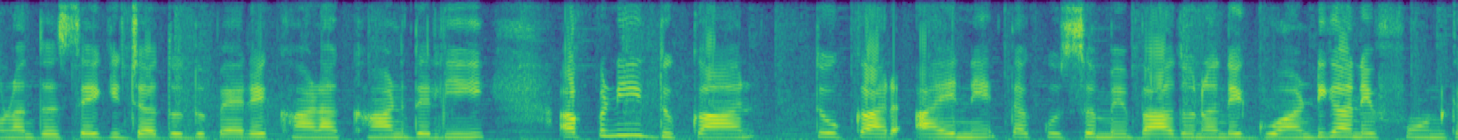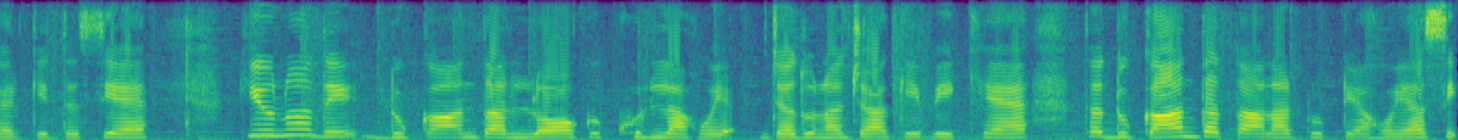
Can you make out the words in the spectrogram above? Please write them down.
ਉਹਨਾਂ ਦੱਸਿਆ ਕਿ ਜਦੋਂ ਦੁਪਹਿਰੇ ਖਾਣਾ ਖਾਣ ਦੇ ਲਈ ਆਪਣੀ ਦੁਕਾਨ ਤੋਂ ਘਰ ਆਏ ਨੇ, ਤਾਂ ਕੁਝ ਸਮੇਂ ਬਾਅਦ ਉਹਨਾਂ ਦੇ ਗੁਆਂਢੀਆਂ ਨੇ ਫੋਨ ਕਰਕੇ ਦੱਸਿਆ ਕਿ ਉਹਨਾਂ ਦੇ ਦੁਕਾਨ ਦਾ ਲੌਕ ਖੁੱਲਾ ਹੋਇਆ। ਜਦ ਉਹਨਾਂ ਜਾ ਕੇ ਵੇਖਿਆ, ਤਾਂ ਦੁਕਾਨ ਦਾ ਤਾਲਾ ਟੁੱਟਿਆ ਹੋਇਆ ਸੀ,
